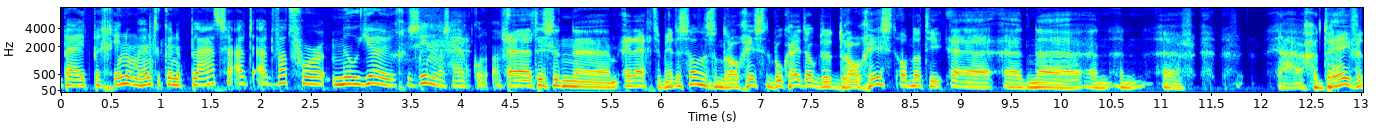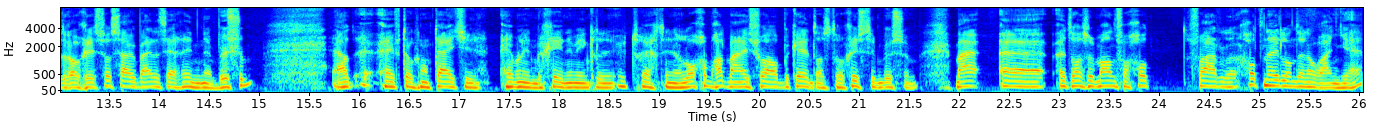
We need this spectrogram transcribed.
bij het begin... om hem te kunnen plaatsen, uit, uit wat voor milieu, gezin was hij? Uh, het is een, uh, een echte middenstand, het is een drogist. Het boek heet ook De Drogist, omdat hij uh, een... een, een ja, gedreven drogist was, zou je bijna zeggen, in Bussum. Hij had, heeft ook nog een tijdje helemaal in het begin een winkel in Utrecht in een Lochem gehad. Maar hij is vooral bekend als drogist in Bussum. Maar uh, het was een man van God, vader, God Nederland en Oranje, hè?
